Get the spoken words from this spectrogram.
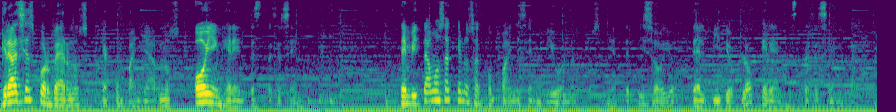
Gracias por vernos y acompañarnos hoy en Gerentes 360. Te invitamos a que nos acompañes en vivo en nuestro siguiente episodio del videoblog Gerentes 360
